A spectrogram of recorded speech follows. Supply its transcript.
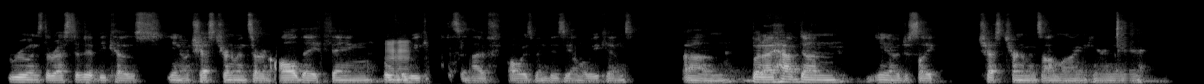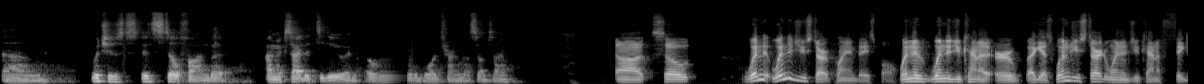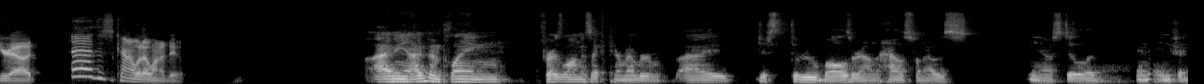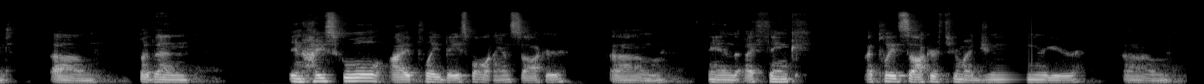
ruins the rest of it because you know chess tournaments are an all day thing over mm-hmm. the weekends, and I've always been busy on the weekends. Um, but I have done, you know, just like chess tournaments online here and there, um, which is it's still fun. But I'm excited to do an over the board tournament sometime. Uh, so when when did you start playing baseball? When did when did you kind of, or I guess when did you start? When did you kind of figure out, eh, this is kind of what I want to do? I mean, I've been playing for as long as I can remember. I just threw balls around the house when I was, you know, still a, an infant. Um, but then in high school, I played baseball and soccer. Um, and I think I played soccer through my junior year. Um,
